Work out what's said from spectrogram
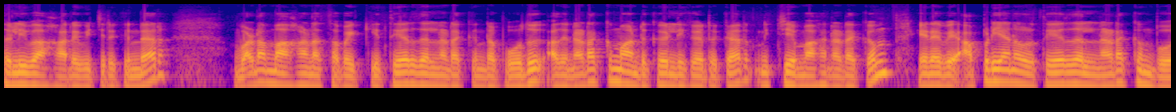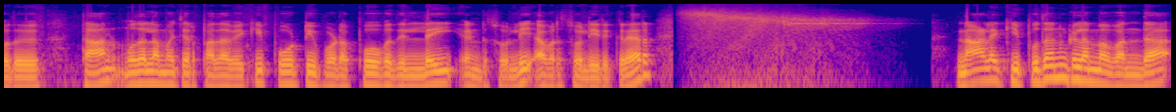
தெளிவாக அறிவிச்சிருக்கின்றார். வடமாகாண சபைக்கு தேர்தல் நடக்கின்ற போது அது நடக்குமா என்று கேள்வி கேட்டிருக்கார். நிச்சயமாக நடக்கும். எனவே அப்படியான ஒரு தேர்தல் நடக்கும் போது தான் முதலமைச்சர் பதவிக்கு போட்டி போட போவதில்லை என்று சொல்லி அவர் சொல்லியிருக்கிறார். நாளைக்கு புதன்கிழமை வந்தால்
